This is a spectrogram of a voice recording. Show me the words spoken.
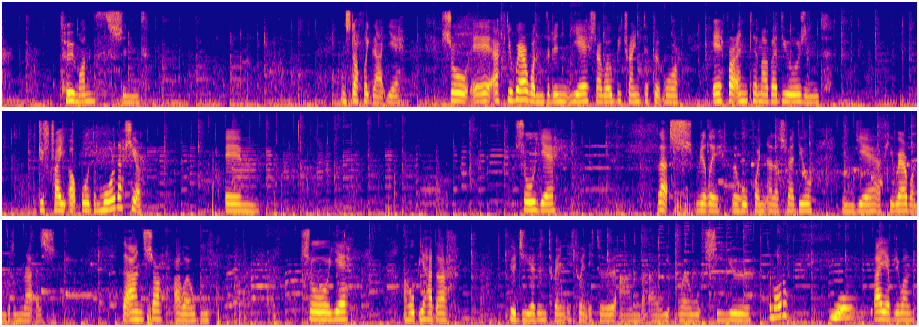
two months and and stuff like that. Yeah. So uh, if you were wondering, yes, I will be trying to put more effort into my videos and just try uploading more this year. Um. So yeah, that's really the whole point of this video. And yeah, if you were wondering, that is the answer. I will be. So yeah, I hope you had a good year in 2022, and I will see you tomorrow. Bye, everyone.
